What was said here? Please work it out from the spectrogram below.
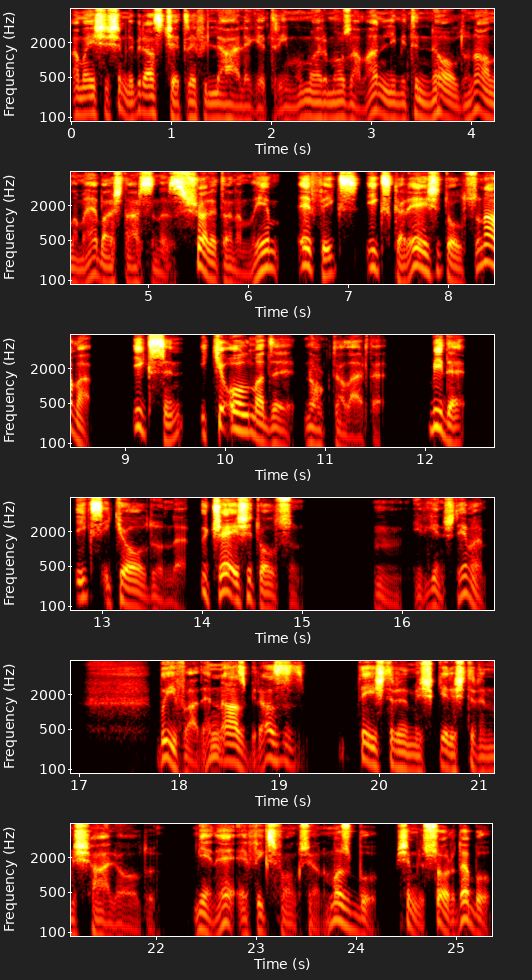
Ama işi şimdi biraz çetrefilli hale getireyim. Umarım o zaman limitin ne olduğunu anlamaya başlarsınız. Şöyle tanımlayayım. fx, x kareye eşit olsun ama x'in 2 olmadığı noktalarda. Bir de x 2 olduğunda 3'e eşit olsun. Hmm, ilginç değil mi? Bu ifadenin az biraz değiştirilmiş, geliştirilmiş hali oldu. Yeni fx fonksiyonumuz bu. Şimdi soru da bu.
